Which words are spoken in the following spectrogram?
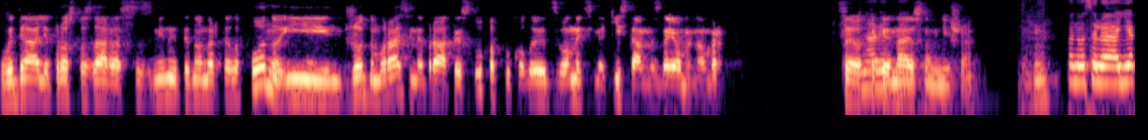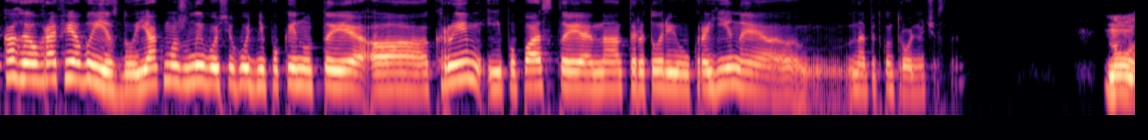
В ідеалі просто зараз змінити номер телефону і в жодному разі не брати слухавку, коли дзвонить на якийсь там незнайомий номер. Це от Навіть таке так. найосновніше. Пане Василю, а яка географія виїзду? Як можливо сьогодні покинути а, Крим і попасти на територію України а, на підконтрольну частину? Ну,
